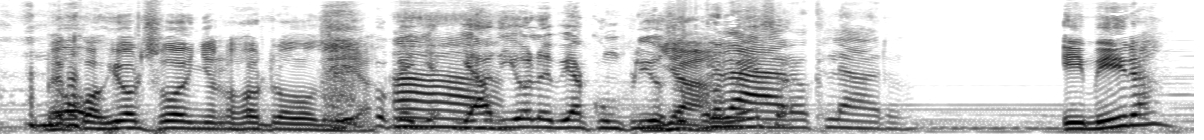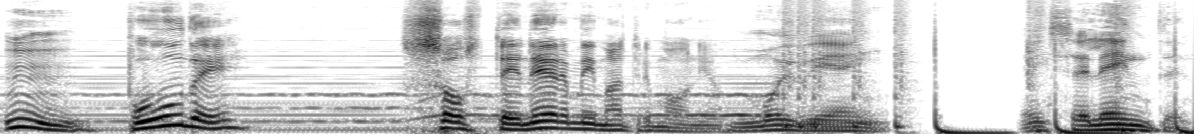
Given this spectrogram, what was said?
me cogió el sueño los otros dos días. Porque ya, ya Dios le había cumplido Ya. su promesa. Claro, claro. Y mira, Mm, pude sostener mi matrimonio. muy bien. Excelente.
